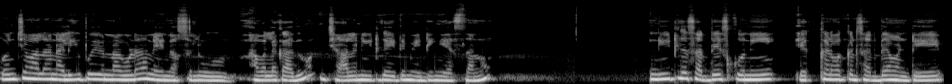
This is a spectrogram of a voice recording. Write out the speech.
కొంచెం అలా నలిగిపోయి ఉన్నా కూడా నేను అసలు నా వల్ల కాదు. చాలా నీట్గా అయితే మెయింటైన్ చేస్తాను. నీట్గా సర్దేసుకొని ఎక్కడక్కడ సర్దామంటే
